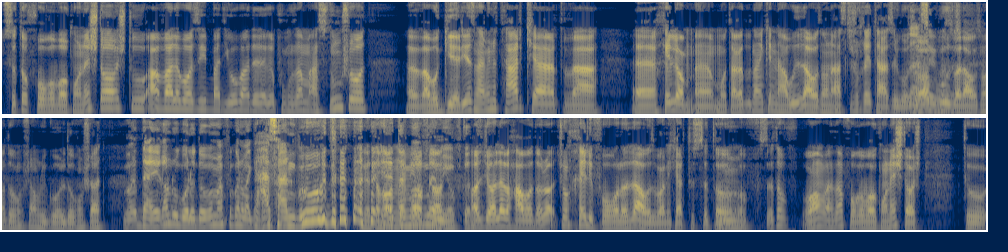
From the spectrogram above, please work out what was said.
سه تا فوق واکنش داشت تو اول بازی بعد یهو بعد دقیقه 15 مصدوم شد و با گریه زمین رو ترک کرد و خیلی هم معتقد بودن که نبود دروازه‌بان اصلیشون خیلی تاثیرگذار بود و گذاشت. دروازه‌بان دومشون هم روی گل دوم شاید. و دقیقا رو گل دوم من فکر کنم اگه حسن بود اتفاق نمیافتاد. حالا جالب هوادارا چون خیلی فوق العاده دروازه‌بانی کرد تو سه تا. سه تا واقعا فوق واکنش داشت تو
